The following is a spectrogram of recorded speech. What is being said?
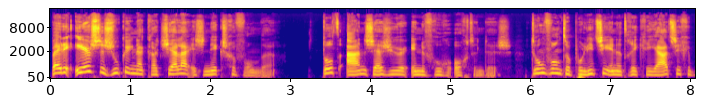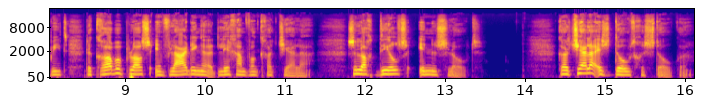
Bij de eerste zoeking naar Graciela is niks gevonden. Tot aan zes uur in de vroege ochtend dus. Toen vond de politie in het recreatiegebied de Krabbenplas in Vlaardingen het lichaam van Graciela. Ze lag deels in een sloot. Graciela is doodgestoken.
